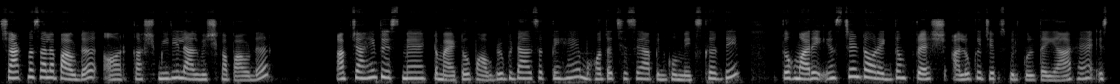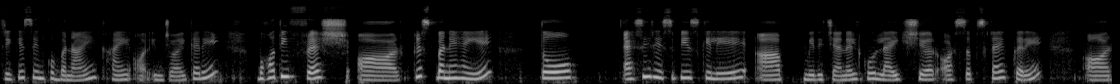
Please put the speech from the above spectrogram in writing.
चाट मसाला पाउडर और कश्मीरी लाल मिर्च का पाउडर आप चाहें तो इसमें टमाटो पाउडर भी डाल सकते हैं, बहुत अच्छे से आप इनको मिक्स कर दें। तो हमारे इंस्टेंट और एकदम फ्रेश आलू के चिप्स बिल्कुल तैयार हैं। इस तरीके से इनको बनाएँ, खाएँ और इन्जॉय करें। बहुत ही फ्रेश और क्रिस्प बने हैं ये। तो ऐसी रेसिपीज़ के लिए आप मेरे चैनल को लाइक, शेयर और सब्सक्राइब करें। और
